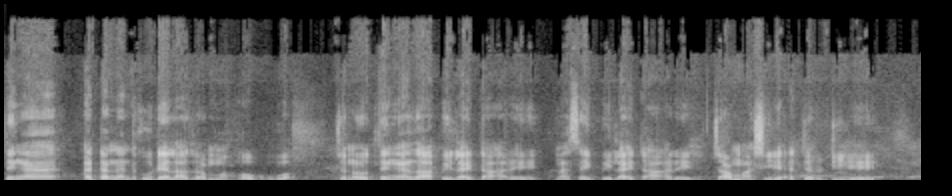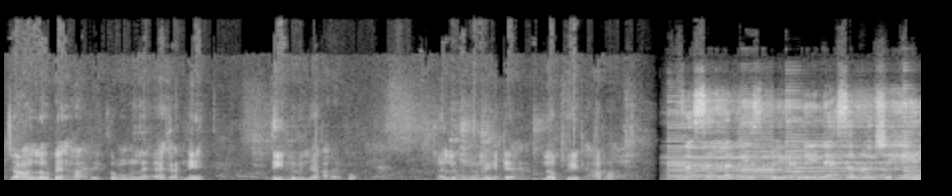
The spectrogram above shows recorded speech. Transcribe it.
သင်္ကန်း attendant တစ်ခုတည်းလားဆိုတော့မဟုတ်ဘူးပေါ့ကျွန်တော်တို့သင်္ကန်းစာပေးလိုက်တာတွေ message ပေးလိုက်တာတွေကျောင်းမှာရှိတဲ့ activity တွေကျောင်းလုပ်တဲ့ဟာတွေအကုန်လုံးလည်းအဲ့ကနေသိလို့ရတယ်ပေါ့အဲ့လိုမျိုးလေးတွေလုပ်ပေးထားပါ facilities တွေအနေနဲ့ဆိုလို့ရှိရင်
